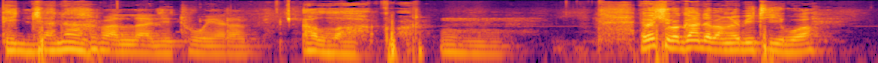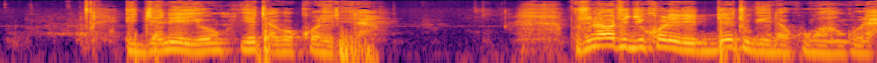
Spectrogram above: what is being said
ejjana allah allah akbar. Mm. Nabekyo baganda bange ebitiibwa ejjana eyo yeetaaga okukolerera. Bwe tunaba tugikoleredde tugenda kuwangula.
